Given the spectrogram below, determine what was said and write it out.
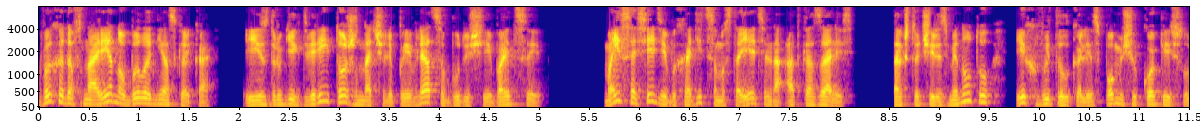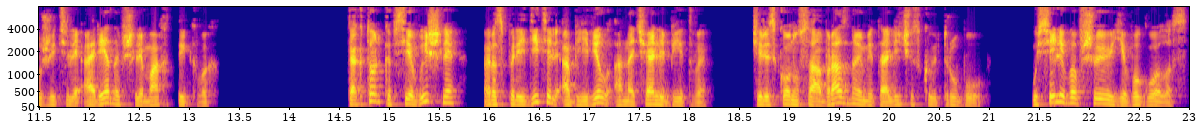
Выходов на арену было несколько, и из других дверей тоже начали появляться будущие бойцы. Мои соседи выходить самостоятельно отказались, так что через минуту их вытолкали с помощью копий служителей арены в шлемах-тыквах. Как только все вышли, распорядитель объявил о начале битвы через конусообразную металлическую трубу, усиливавшую его голос.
